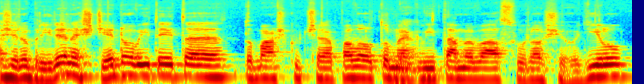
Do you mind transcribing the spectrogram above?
Takže dobrý den, ještě jednou vítejte. Tomáš Kučera, Pavel Tomek, vítáme vás u dalšího dílu.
